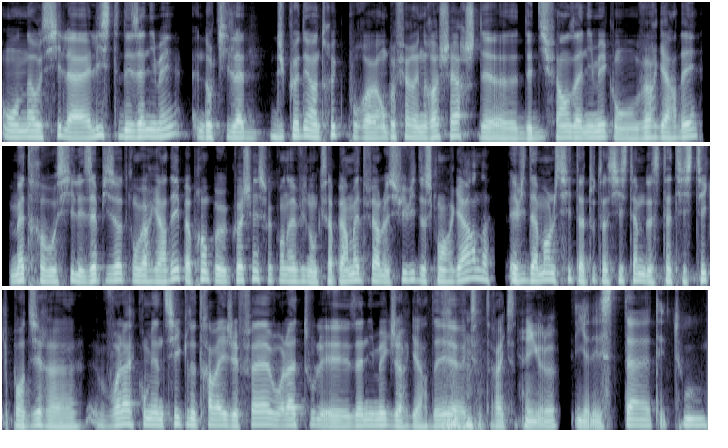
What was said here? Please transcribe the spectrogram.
on a aussi la liste des animés. Donc, il a dû coder un truc pour. Euh, on peut faire une recherche des différents animés qu'on veut regarder, mettre aussi les épisodes qu'on veut regarder, puis après, on peut cocher ce qu'on a vu. Donc, ça permet de faire le suivi de ce qu'on regarde. Évidemment, le site a tout un système de statistiques pour dire euh, voilà combien de cycles de travail j'ai fait, voilà tous les animés que j'ai regardés, etc., etc. Rigolo. Il y a des stats et tout.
